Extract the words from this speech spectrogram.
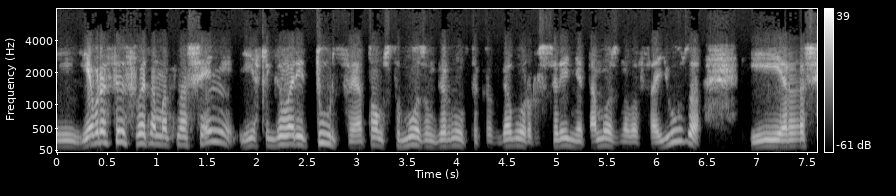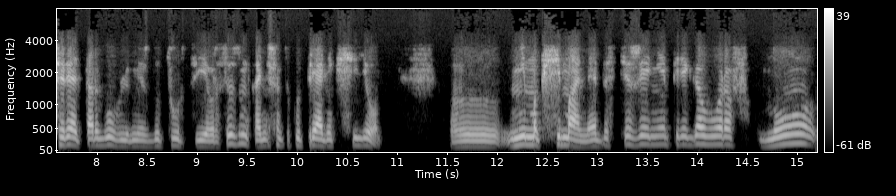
И Евросоюз в этом отношении, если говорит Турция о том, что можем вернуться к разговору расширения таможенного союза и расширять торговлю между Турцией и Евросоюзом, конечно, такой пряник силен э, не максимальное достижение переговоров, но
